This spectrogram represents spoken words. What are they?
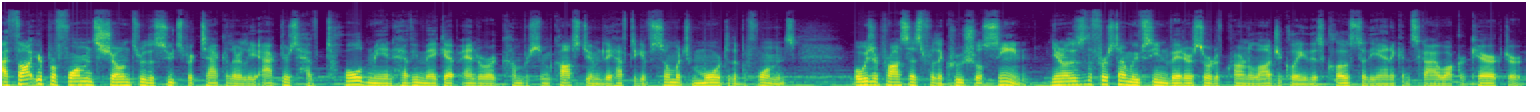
I thought your performance shone through the suit spectacularly. Actors have told me in heavy makeup and or a cumbersome costume they have to give so much more to the performance. What was your process for the crucial scene? You know, this is the first time we've seen Vader sort of chronologically this close to the Anakin Skywalker character,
